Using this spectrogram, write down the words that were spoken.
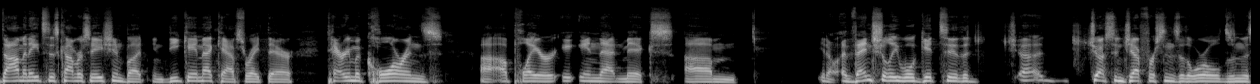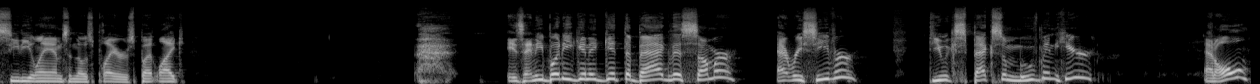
dominates this conversation, but in DK Metcalf's right there, Terry McLaurin's uh, a player in that mix. Um, you know, eventually we'll get to the uh, Justin Jeffersons of the worlds and the CeeDee Lambs and those players, but like, is anybody going to get the bag this summer? at receiver? Do you expect some movement here at all?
